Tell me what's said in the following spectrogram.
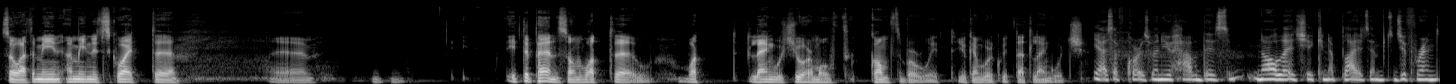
So I mean, I mean, it's quite. Uh, uh, it depends on what uh, what language you are most comfortable with. You can work with that language. Yes, of course. When you have this knowledge, you can apply them to different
